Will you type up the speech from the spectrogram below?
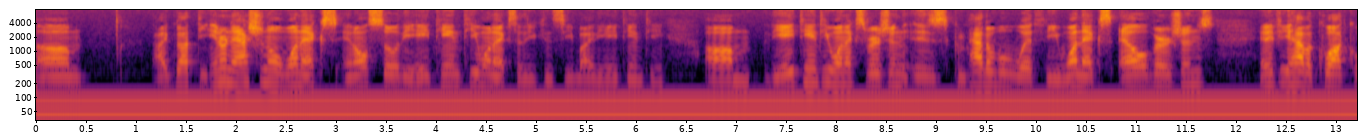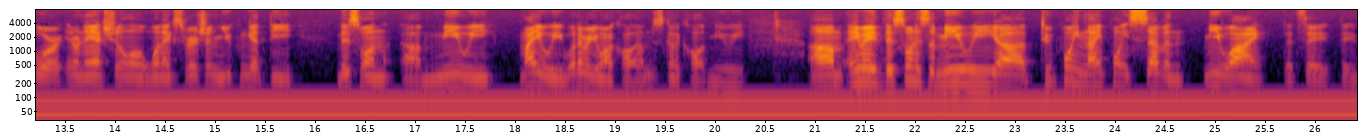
Um, I've got the International 1X and also the AT&T 1X as you can see by the AT&T. Um, the AT&T 1X version is compatible with the 1XL versions and if you have a quad-core International 1X version you can get the this one uh, MIUI, MIUI, whatever you want to call it. I'm just going to call it MIUI. Um, anyway, this one is the MIUI uh, 2.9.7 MIUI. Let's say they,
